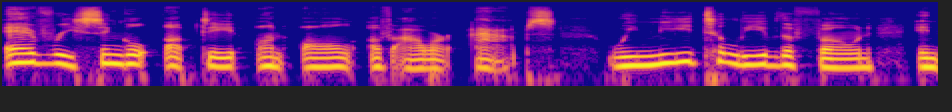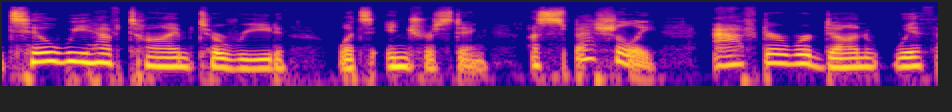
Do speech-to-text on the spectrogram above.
every single update on all of our apps. We need to leave the phone until we have time to read what's interesting, especially after we're done with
